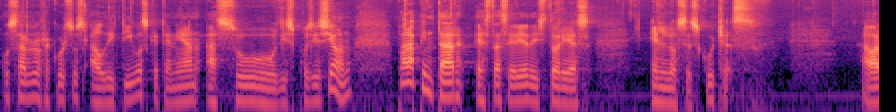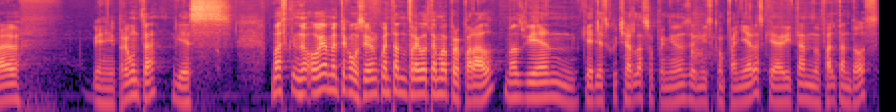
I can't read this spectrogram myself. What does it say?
usar los recursos auditivos que tenían a su disposición para pintar esta serie de historias en los escuchas. Ahora viene mi pregunta y es más que, obviamente, como se dieron cuenta, no traigo tema preparado. Más bien quería escuchar las opiniones de mis compañeros, que ahorita nos faltan dos.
